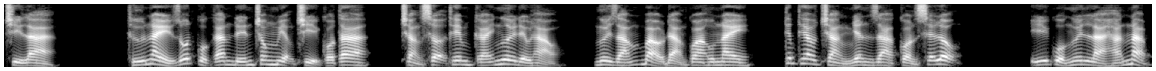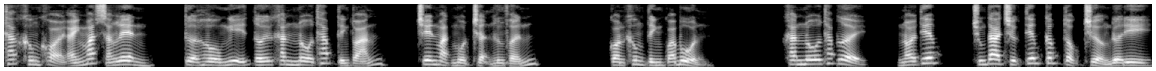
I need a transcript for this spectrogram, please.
Chỉ là, thứ này rốt cuộc ăn đến trong miệng chỉ có ta, chẳng sợ thêm cái ngươi đều hảo, ngươi dám bảo đảm qua hôm nay, tiếp theo chàng nhân ra còn sẽ lộng. Ý của ngươi là hán nạp thác không khỏi ánh mắt sáng lên, tựa hồ nghĩ tới khăn nô tháp tính toán, trên mặt một trận hưng phấn. Còn không tính quá buồn. Khăn nô tháp cười, nói tiếp, chúng ta trực tiếp cấp tộc trưởng đưa đi,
